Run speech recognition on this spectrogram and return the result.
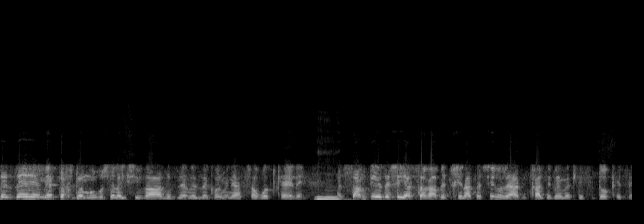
וזה הפך גמור של הישיבה, וזה וזה, כל מיני הצהרות כאלה. מהמם. אז שמתי איזושהי הצהרה בתחילת השיר, ואז התחלתי באמת לבדוק את זה.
